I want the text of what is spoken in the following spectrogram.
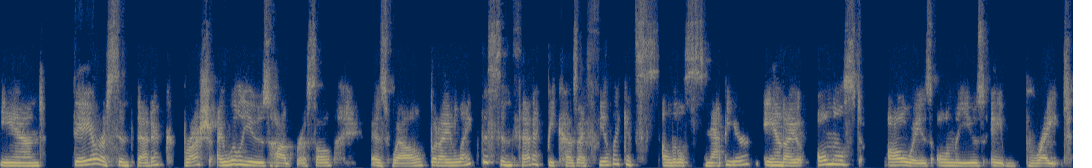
And they are a synthetic brush. I will use hog bristle as well, but I like the synthetic because I feel like it's a little snappier and I almost always only use a bright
